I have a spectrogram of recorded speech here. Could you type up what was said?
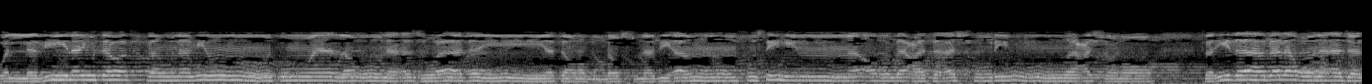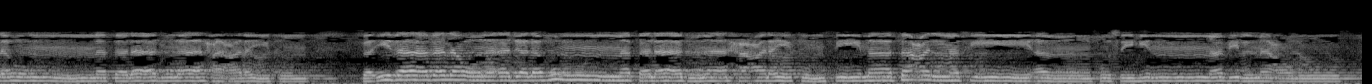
والذين يتوفون منكم ويذرون أزواجا يتربصن بأنفسهن أربعة أشهر وعشرا فإذا بلغن أجلهن فلا جناح عليكم. فإذا بلغن أجلهن فلا جناح عليكم فيما فعلن في أنفسهن بالمعروف.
